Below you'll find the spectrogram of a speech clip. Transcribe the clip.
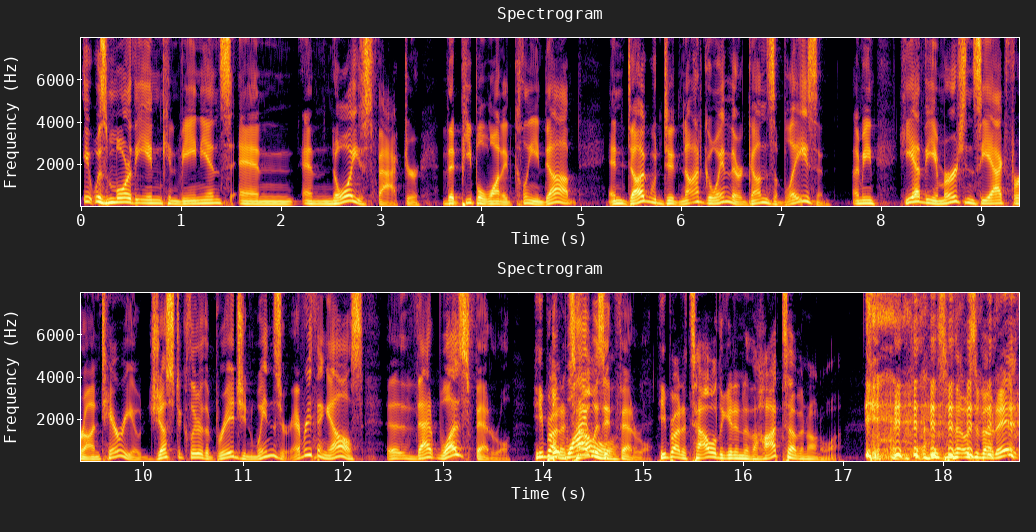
it was more the inconvenience and and noise factor that people wanted cleaned up. And Doug did not go in there guns ablazing. I mean, he had the Emergency Act for Ontario just to clear the bridge in Windsor. Everything else, uh, that was federal. He brought but why was it federal? He brought a towel to get into the hot tub in Ottawa. that, was, that was about it.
